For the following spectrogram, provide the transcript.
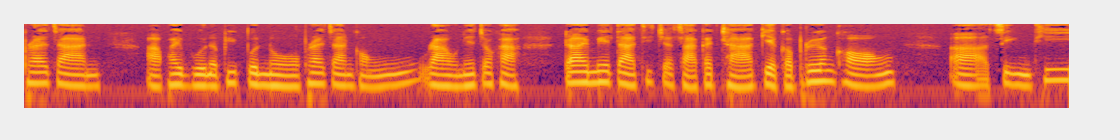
พระอาจารย์อาภัยบุญอภิปุโน พระอาจารย์ของเราเนี่ยเจ้าค่ะ ได้เมตตาที่จะสากฉาเกี่ยวกับเรื่องของอสิ่งที่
